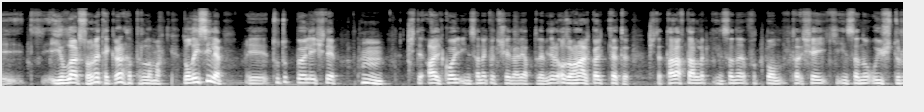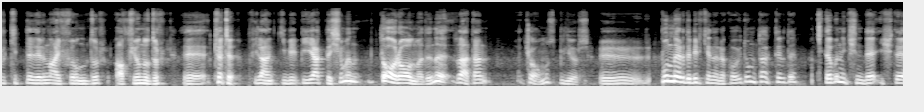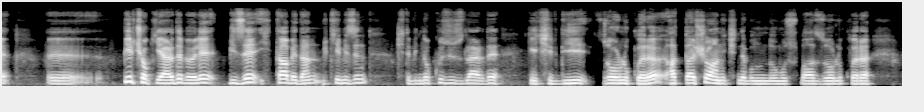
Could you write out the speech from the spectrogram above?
yıllar sonra tekrar hatırlamak. Dolayısıyla e, tutup böyle işte hmm, işte alkol insana kötü şeyler yaptırabilir. O zaman alkol kötü. İşte taraftarlık insanı futbol şey insanı uyuşturur, kitlelerin afyonudur, afyonudur. E, kötü filan gibi bir yaklaşımın doğru olmadığını zaten çoğumuz biliyoruz. E, bunları da bir kenara koyduğum takdirde kitabın içinde işte e, birçok yerde böyle bize hitap eden ülkemizin işte 1900'lerde geçirdiği zorluklara hatta şu an içinde bulunduğumuz bazı zorluklara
